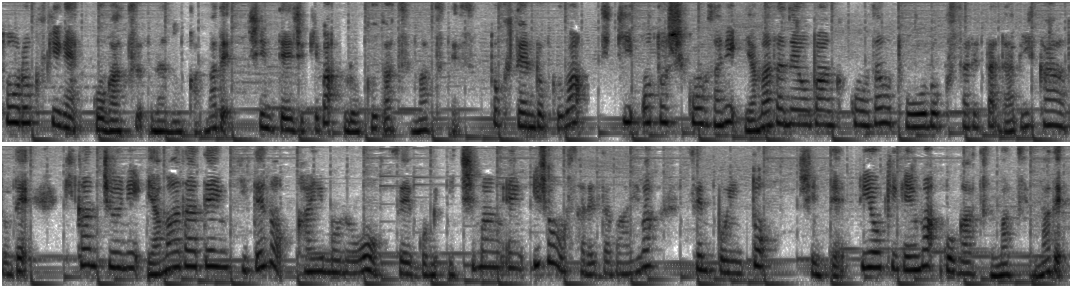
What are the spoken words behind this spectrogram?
登録期限5月7日まで、申請時期は6月末です。特典6は引き落とし口座に山田ネオバンク口座を登録されたラビカードで、期間中に山田電機での買い物を税込み1万円以上された場合は1000ポイント申請。利用期限は5月末まで。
